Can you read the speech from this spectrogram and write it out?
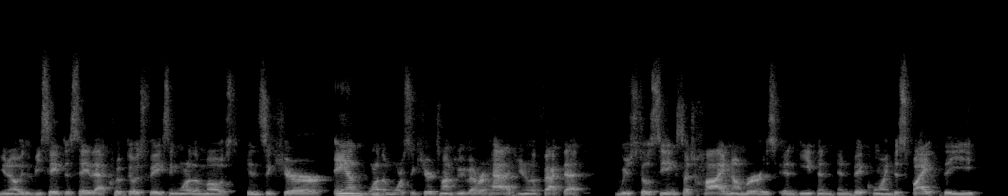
you know, it would be safe to say that crypto is facing one of the most insecure and one of the more secure times we've ever had. You know, the fact that we're still seeing such high numbers in ETH and, and Bitcoin, despite the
